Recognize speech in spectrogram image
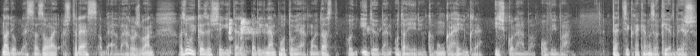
Nagyobb lesz a zaj, a stressz a belvárosban. Az új közösségi terek pedig nem pótolják majd azt, hogy időben odaérjünk a munkahelyünkre, iskolába, oviba. Tetszik nekem ez a kérdés.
